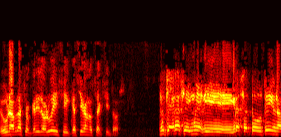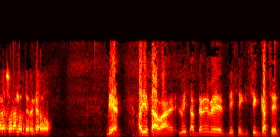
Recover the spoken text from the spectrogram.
Un abrazo, querido Luis, y que sigan los éxitos. Muchas gracias y muy, eh, gracias a todos ustedes y un abrazo grandote, Ricardo. Bien, ahí estaba, ¿eh? Luis Anteneve dice sin cassette.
